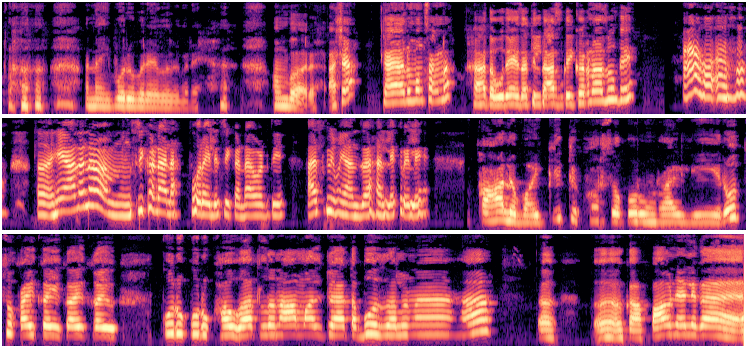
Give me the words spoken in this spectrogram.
नाही बरोबर आहे बरोबर आहे. बरं. अशा काय आलं मग सांग ना आता उद्या जातील तर आज काही करणं अजून काही? हा हो हो हे. आणा ना श्रीखंड आणा पोरायले श्रीखंड आवडते. आईस्क्रीम आण जा लेकरेले काल बाई किती खर्च करून राहिली. रोजचं काही काही काही काही कुरू कुरू खाऊ घातलं ना आम्हाला ते आता बोज झालं ना हा? का पाहुण्याले काय?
